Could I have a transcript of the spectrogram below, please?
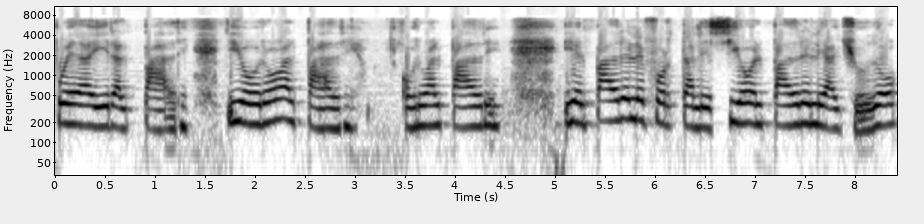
pueda ir al Padre. Y oró al Padre, oró al Padre y el Padre le fortaleció, el Padre le ayudó,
